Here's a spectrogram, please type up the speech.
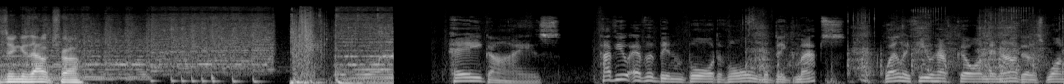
He's doing his outro. Hey guys. Have you ever been bored of all the big maps? Well if you have go on Enardo's one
